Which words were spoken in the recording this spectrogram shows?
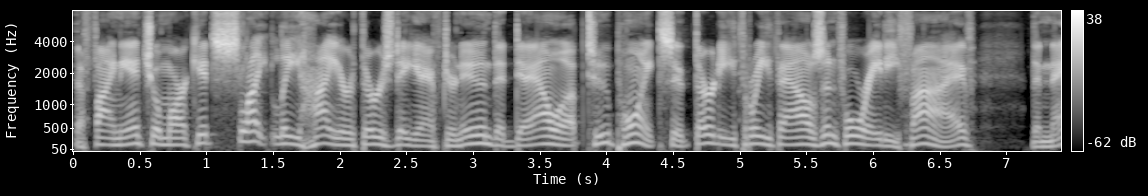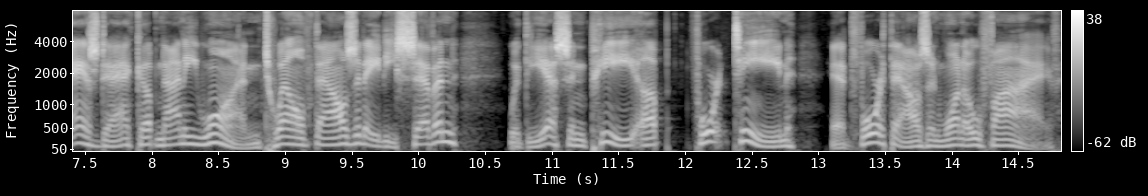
The financial markets slightly higher Thursday afternoon. The Dow up 2 points at 33,485. The Nasdaq up 91, 12,087, with the S&P up 14 at 4,105.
